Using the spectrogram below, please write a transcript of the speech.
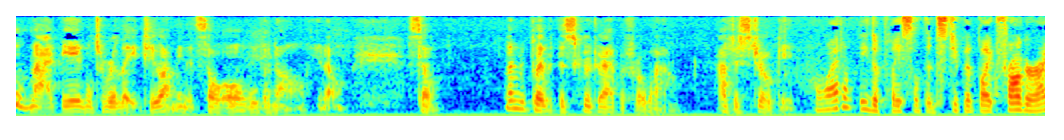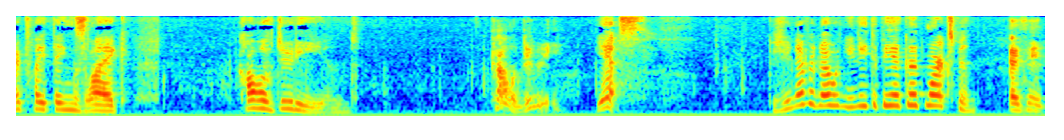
might be able to relate to. I mean, it's so old and all, you know. So, let me play with the screwdriver for a while. I'll just stroke it. Oh, I don't need to play something stupid like Frogger. I play things like Call of Duty and. Call of Duty? Yes. Because you never know when you need to be a good marksman. As in,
